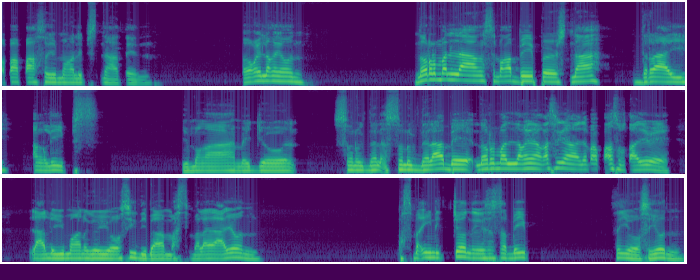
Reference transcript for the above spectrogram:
mapapaso yung mga lips natin. Okay lang yun. Normal lang sa mga vapers na dry ang lips. Yung mga medyo sunog na, sunog na labi, normal lang yan kasi nga napapasok tayo eh lalo yung mga nag-yosi, di ba? Mas malala yun. Mas mainit yun kaysa sa vape. Seryoso yun.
